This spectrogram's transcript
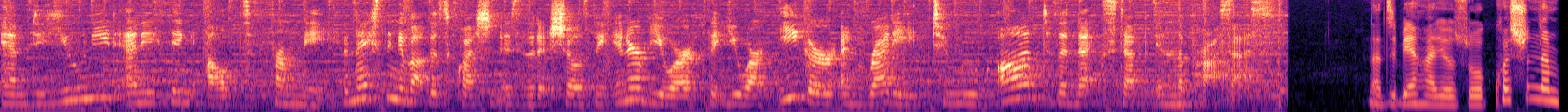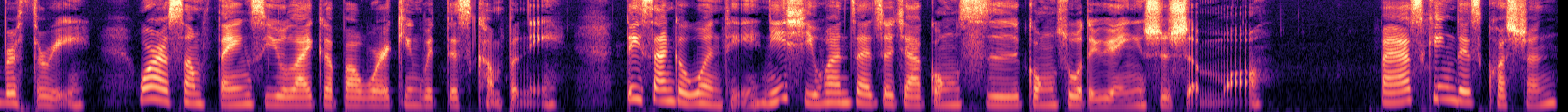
and do you need anything else from me? The nice thing about this question is that it shows the interviewer that you are eager and ready to move on to the next step in the process. 那这边他就说，Question number three What are some things you like about working with this company? 第三个问题，你喜欢在这家公司工作的原因是什么 ？By asking this question,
